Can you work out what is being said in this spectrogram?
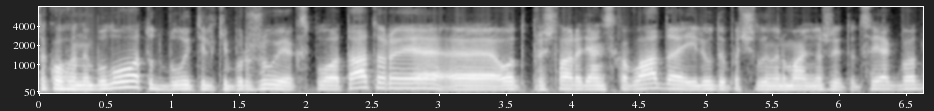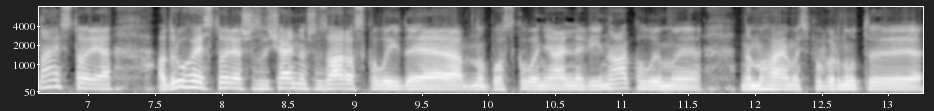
такого не було. Тут були тільки буржуї, експлуататори. Е, От прийшла радянська влада, і люди почали нормально жити. Це якби одна історія. А друга історія, що звичайно, що зараз, коли йде ну, постколоніальна війна, коли ми намагаємось повернути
